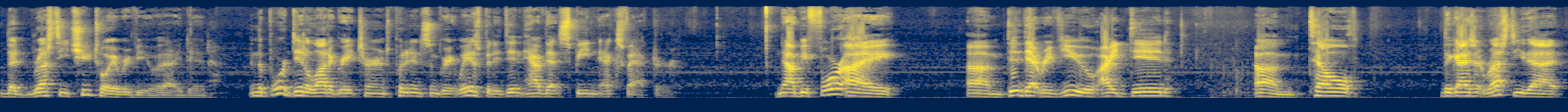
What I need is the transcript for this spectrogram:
the Rusty Chew Toy review that I did? And the board did a lot of great turns, put it in some great ways, but it didn't have that speed and X factor. Now, before I um, did that review, I did um, tell the guys at Rusty that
